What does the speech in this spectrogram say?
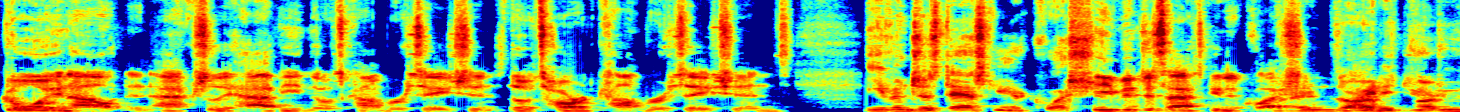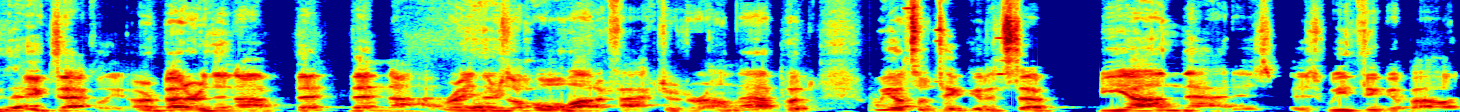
going out and actually having those conversations, those hard conversations, Even just asking a question. even just asking the questions Right. Why are, did you are- do that? exactly are better than not than, than not right? Right. there's a whole lot of factors around that but we also take it a step beyond that as, as we think about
